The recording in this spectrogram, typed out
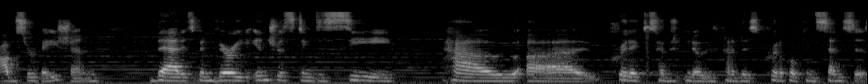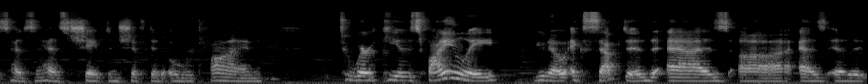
observation that it's been very interesting to see how uh, critics have, you know, kind of this critical consensus has has shaped and shifted over time to where he is finally, you know, accepted as uh, as a,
